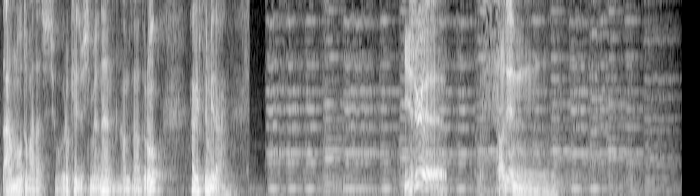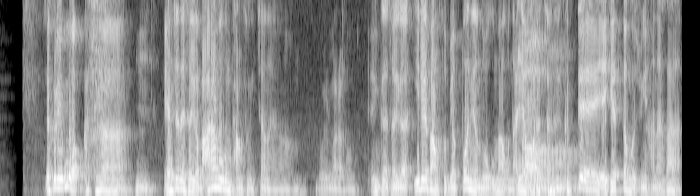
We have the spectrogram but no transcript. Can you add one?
다운로드 받아주시고 이렇게 해주시면은 감사하도록 하겠습니다. 이주의 사진 자 그리고 아 제가 음, 예전에 저희가 말아먹은 방송 있잖아요. 뭘 말하면. 그러니까 저희가 1회 방송 몇 번이나 녹음하고 날려버렸잖아요. 어. 그때 얘기했던 것 중에 하나가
